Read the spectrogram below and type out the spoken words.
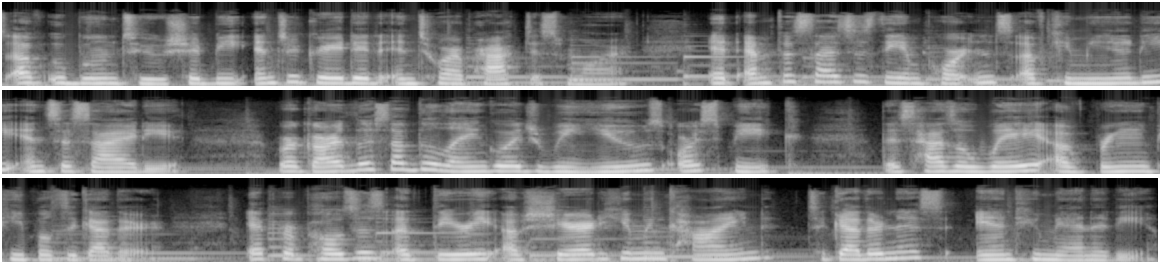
Concepts of Ubuntu should be integrated into our practice more. It emphasizes the importance of community and society. Regardless of the language we use or speak, this has a way of bringing people together. It proposes a theory of shared humankind, togetherness, and humanity.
